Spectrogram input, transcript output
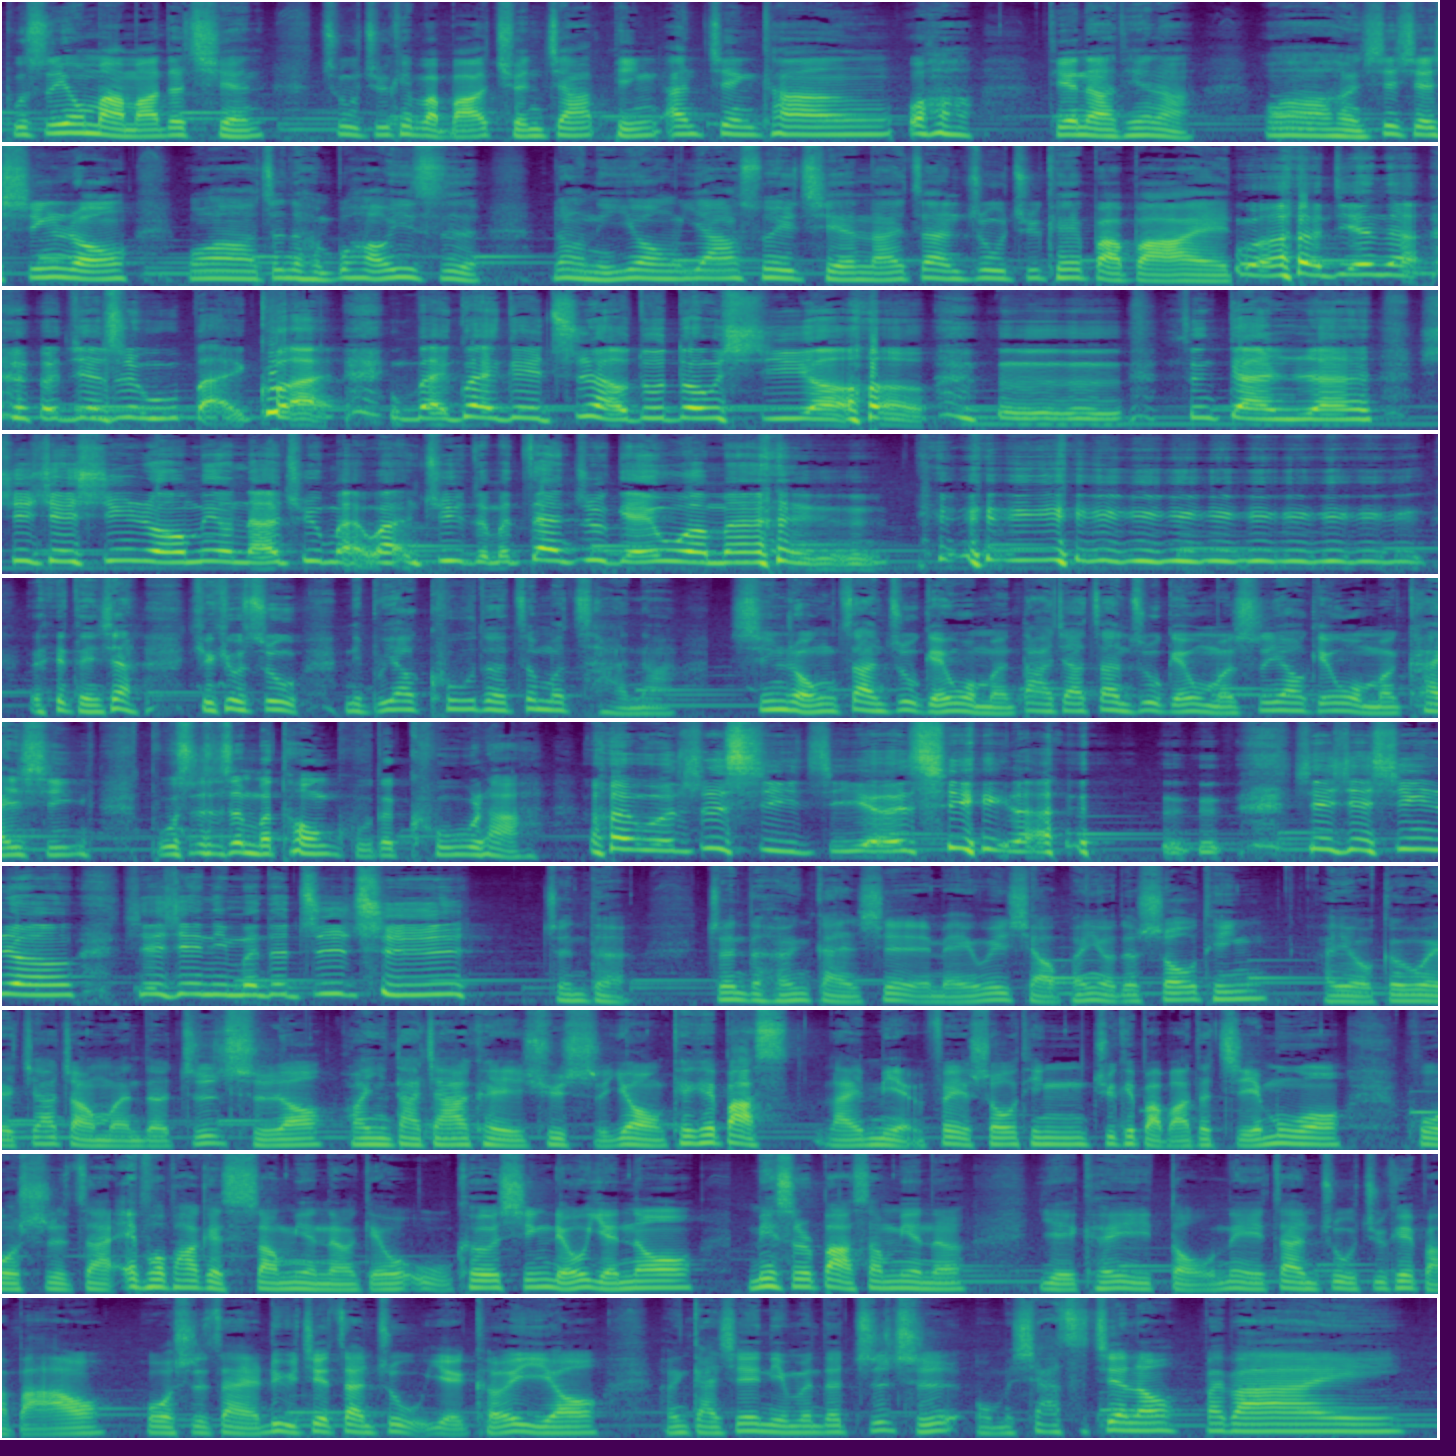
不是用妈妈的钱。祝 GK 爸爸全家平安健康！哇，天哪，天哪！哇，很谢谢新荣，哇，真的很不好意思，让你用压岁钱来赞助 GK 爸爸，哎，哇，天哪，而且是五百块，五百块可以吃好多东西哦，嗯，真感人，谢谢新荣，没有拿去买玩具，怎么赞助给我们？嘿嘿嘿 等一下，QQ 树，你不要哭的这么惨啊！新荣赞助给我们，大家赞助给我们是要给我们开心，不是这么痛苦的哭啦。我是喜极而泣啦，谢谢新荣，谢谢你们的支持，真的，真的很感谢每一位小朋友的收听。还有各位家长们的支持哦，欢迎大家可以去使用 KK Bus 来免费收听 GK 爸爸的节目哦，或是在 Apple Podcast 上面呢给我五颗星留言哦，Mr. Bus 上面呢也可以抖内赞助 GK 爸爸哦，或是在绿界赞助也可以哦，很感谢你们的支持，我们下次见喽，拜拜。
